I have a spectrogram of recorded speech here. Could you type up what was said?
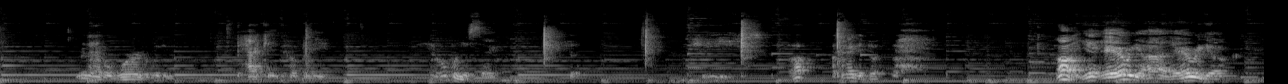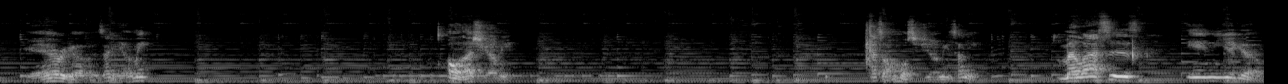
I'm gonna have a word with a packing company. Open this thing. Oh, I think I can do it. Oh, yeah, there we go. Ah, there we go. There we go. Is that yummy? Oh, that's yummy. That's almost as yummy as honey. Molasses, in you go.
